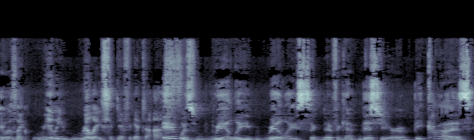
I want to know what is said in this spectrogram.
it was like really, really significant to us. It was really, really significant this year because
